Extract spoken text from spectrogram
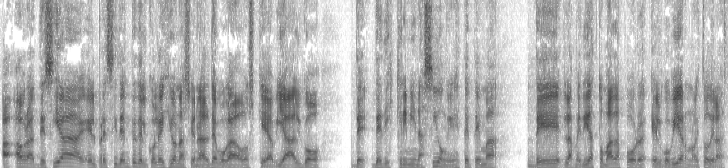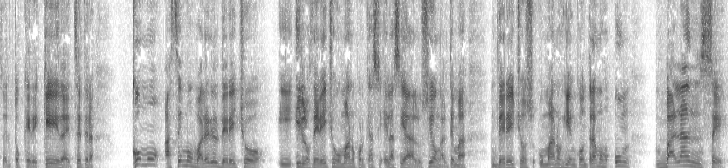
Ah, ahora, decía el presidente del Colegio Nacional de Abogados que había algo de, discriminación en este tema de las medidas tomadas por el gobierno, esto del toque de queda, etcétera. ¿Cómo hacemos valer el derecho y, los derechos humanos? Porque él hacía alusión al tema derechos humanos y encontramos un balance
